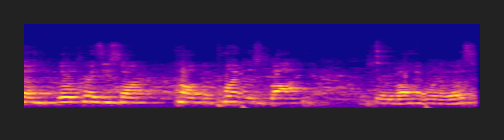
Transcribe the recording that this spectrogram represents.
a little crazy song called The Pointless Bop. I'm sure we've all had one of those.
